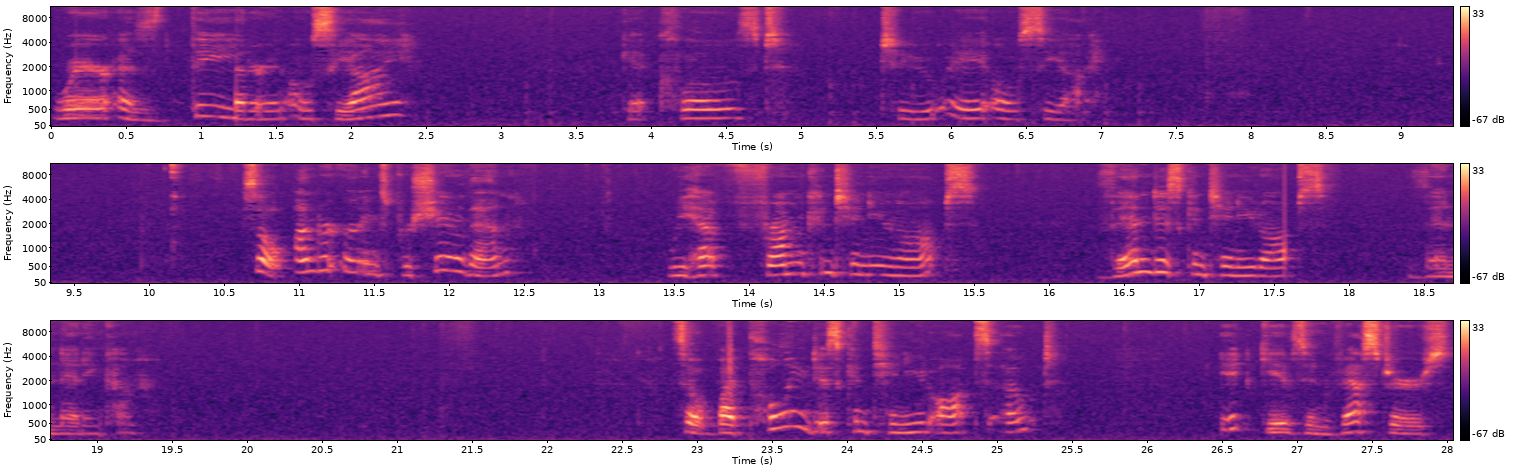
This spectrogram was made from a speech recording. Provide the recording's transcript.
Whereas these that are in OCI get closed to AOCI. So under earnings per share then, we have from continuing ops, then discontinued ops, then net income. So by pulling discontinued ops out, it gives investors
